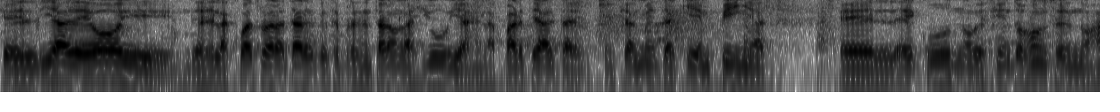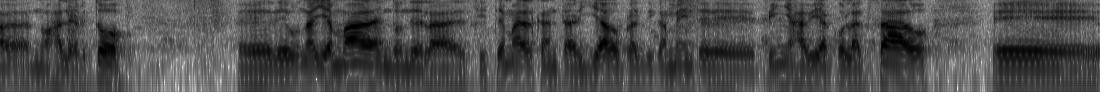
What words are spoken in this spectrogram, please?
que el día de hoy, desde las 4 de la tarde que se presentaron las lluvias en la parte alta, esencialmente aquí en Piñas, el EQ 911 nos, alertó eh, de una llamada en donde el sistema de alcantarillado prácticamente de Piñas había colapsado, eh,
